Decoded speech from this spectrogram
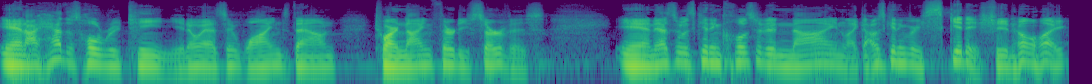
and I had this whole routine, you know, as it winds down to our 9.30 service. And as it was getting closer to nine, like I was getting very skittish, you know, like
